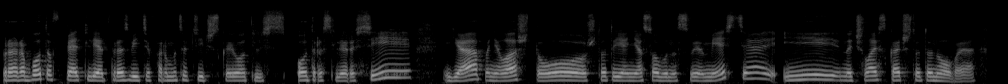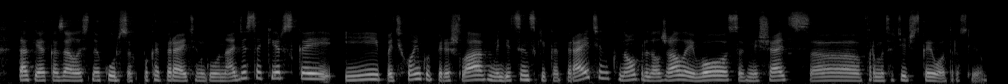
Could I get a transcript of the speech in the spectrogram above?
Проработав пять лет в развитии фармацевтической отрасли России, я поняла, что что-то я не особо на своем месте и начала искать что-то новое. Так я оказалась на курсах по копирайтингу у Нади Сакирской и потихоньку перешла в медицинский копирайтинг, но продолжала его совмещать с фармацевтической отраслью.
